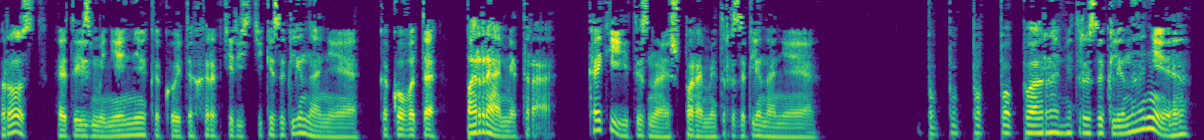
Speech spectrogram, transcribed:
Рост — это изменение какой-то характеристики заклинания, какого-то параметра. Какие ты знаешь параметры заклинания? П -п -п «Параметры заклинания?»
